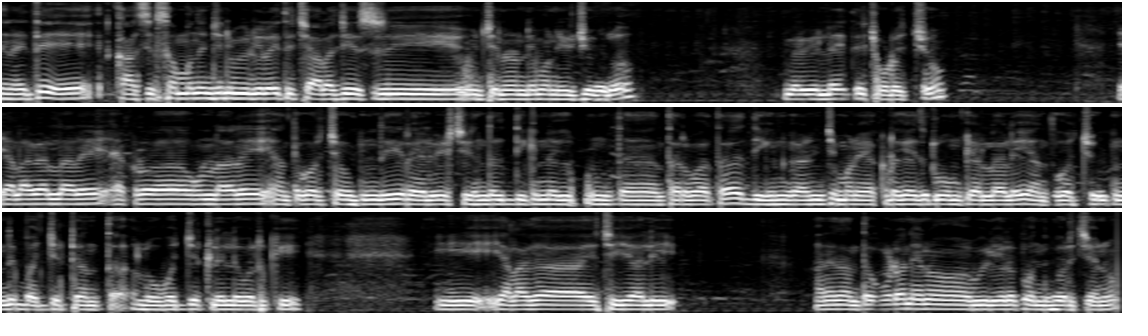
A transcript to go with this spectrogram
నేనైతే కాశీకి సంబంధించిన వీడియోలు అయితే చాలా చేసి ఉంచానండి మన యూట్యూబ్లో. మీరు వెళ్ళి అయితే చూడొచ్చు. ఎలా వెళ్ళాలి ఎక్కడ ఉండాలి ఎంత ఖర్చు అవుతుంది రైల్వే స్టేషన్ దగ్గర దిగిన తర్వాత దిగిన కాడి నుంచి మనం ఎక్కడికైతే రూమ్కి వెళ్ళాలి ఎంత ఖర్చు అవుతుంది బడ్జెట్ ఎంత లో బడ్జెట్లో వెళ్ళే ఎలాగా చేయాలి అనేది అంతా కూడా నేను వీడియోలో పొందుపరిచాను.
